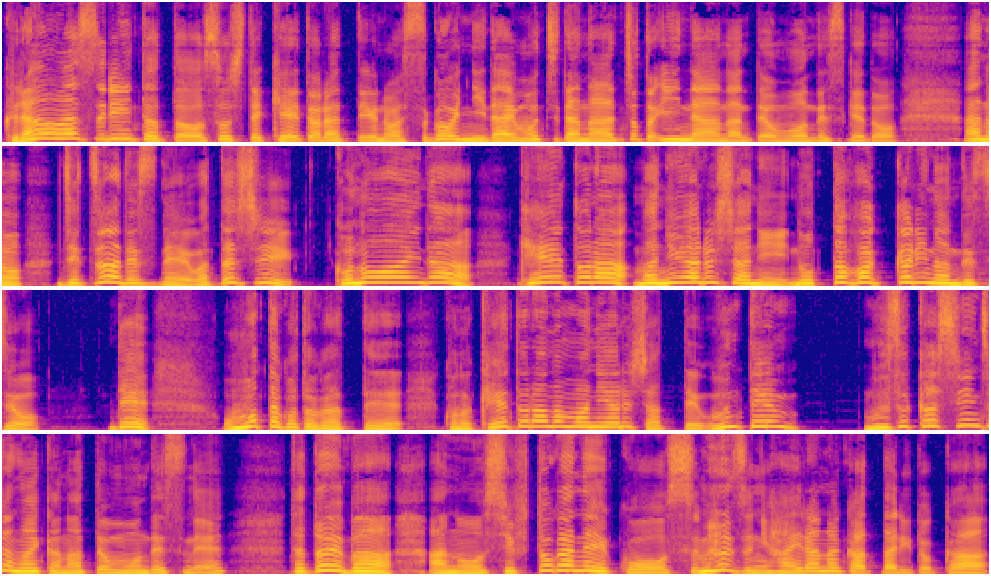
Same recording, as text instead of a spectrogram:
クラウンアスリートとそして軽トラっていうのはすごい荷台持ちだなちょっといいななんて思うんですけどあの実はですね私この間軽トラマニュアル車に乗ったばっかりなんですよ。で思ったことがあってこの軽トラのマニュアル車って運転難しいんじゃないかなって思うんですね。例えば、あの、シフトがね、こう、スムーズに入らなかったりとか、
